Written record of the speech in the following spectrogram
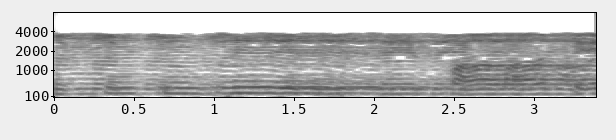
تجھے پاتے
